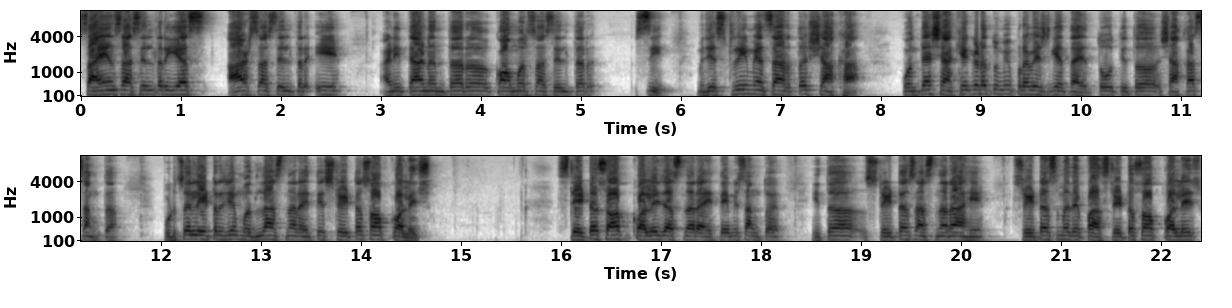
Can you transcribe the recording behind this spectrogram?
सायन्स असेल तर यस आर्ट्स असेल तर ए आणि त्यानंतर कॉमर्स असेल तर सी म्हणजे स्ट्रीम याचा अर्थ शाखा. कोणत्या शाखेकडं तुम्ही प्रवेश घेताय तो तिथं शाखा सांगतं. पुढचं लेटर जे मधलं असणार आहे ते status of college status of college असणार आहे ते मी सांगतोय. इथं स्टेटस असणार आहे. स्टेटसमध्ये पहा स्टेटस ऑफ कॉलेज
